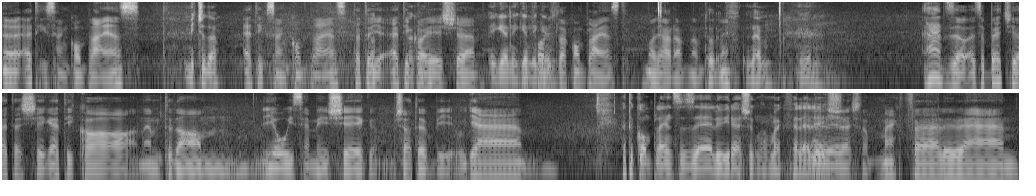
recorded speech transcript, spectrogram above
uh, Ethics and Compliance. Micsoda? Ethics and Compliance. Tehát, hogy Ah, etika oké. és uh, Igen, igen, igen. compliance-t? Magyarra? Nem tudod mi? Nem? Igen. Hát ez a, ez a becsületesség, etika, nem tudom, jó hiszeműség, stb. Ugye Hát a compliance az előírásoknak megfelelő is. előírásnak megfelelően,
